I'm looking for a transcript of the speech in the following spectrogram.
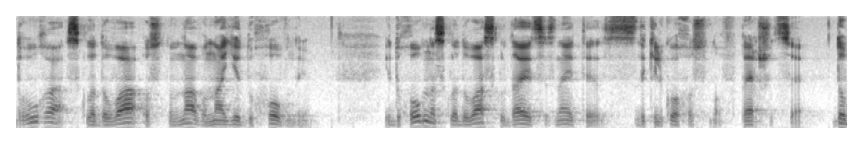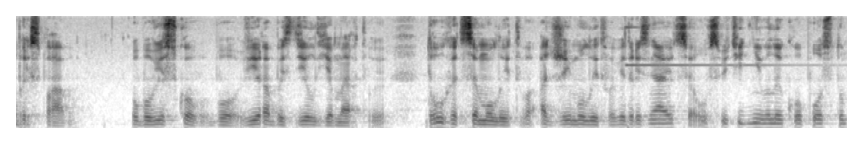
Друга складова, основна, вона є духовною. І духовна складова складається, знаєте, з декількох основ. Перше це добрі справи, обов'язково, бо віра без діл є мертвою. Друге це молитва, адже і молитва відрізняються у святі дні Великого посту.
